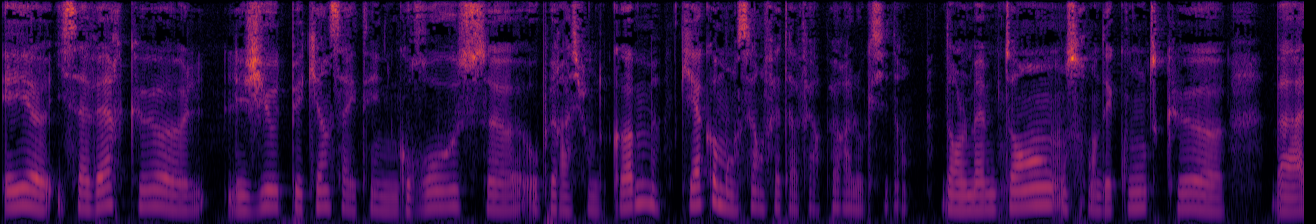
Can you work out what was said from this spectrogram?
Et euh, il s'avère que euh, les JO de Pékin, ça a été une grosse euh, opération de com qui a commencé en fait à faire peur à l'Occident. Dans le même temps, on se rendait compte que bah,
